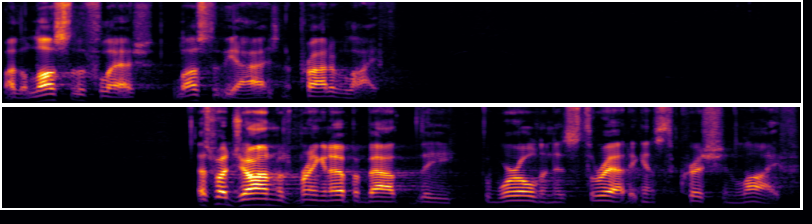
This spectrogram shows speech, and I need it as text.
by the lust of the flesh, lust of the eyes, and the pride of life. That's what John was bringing up about the, the world and its threat against the Christian life.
